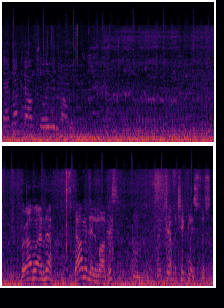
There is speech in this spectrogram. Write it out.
Senden bile almış olabilirim abi. Bravo Erdem. Devam edelim abi biz. Sen şey yapma çekme istiyorsan.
